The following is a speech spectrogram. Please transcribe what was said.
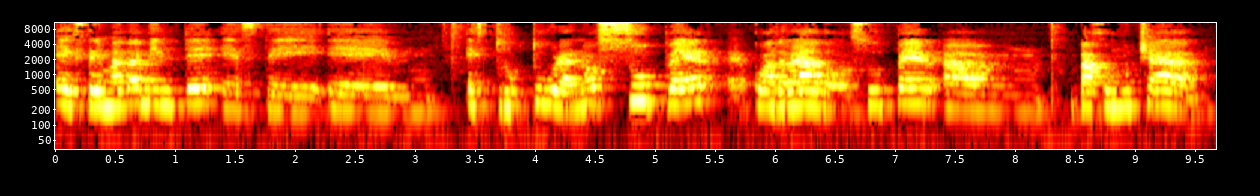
extremadamente este em, estructura, ¿no? Súper eh, cuadrado, súper bajo mucha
